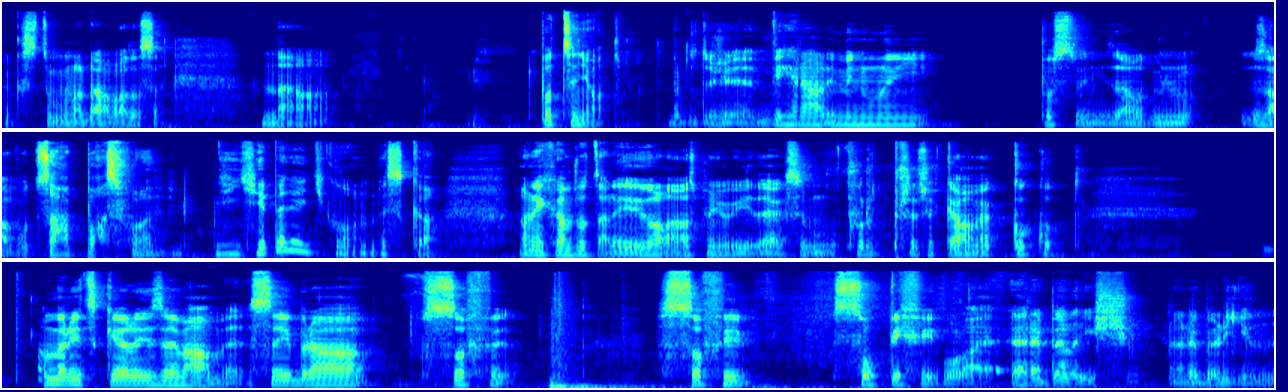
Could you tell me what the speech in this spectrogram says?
jak se tomu nadává zase, na podceňovat, protože vyhráli minulý poslední závod, minulý závod, zápas, vole, mě jebe teďko dneska. A nechám to tady, vole, aspoň vidíte, jak se mu furt přeřekávám jak kokot. Americké lize máme Sabra, Sophie, Sophie, Sopify, vole, Rebellion, Rebellion.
